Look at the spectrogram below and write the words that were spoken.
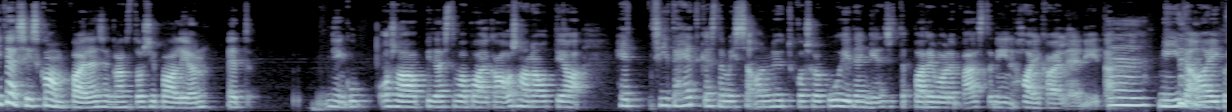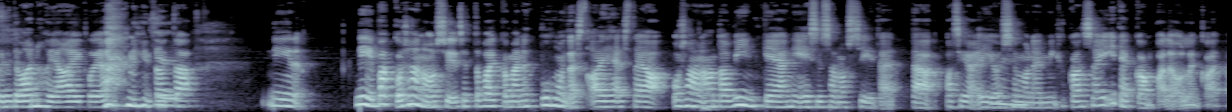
itse siis kamppailen sen kanssa tosi paljon, että niin kuin osaa pitää sitä vapaa-aikaa, osaa nauttia het- siitä hetkestä, missä on nyt, koska kuitenkin sitten pari vuoden päästä niin haikailee niitä, Mm. niitä aikoja, niitä vanhoja aikoja, niin, Jep. tota, niin, niin pakko sanoa siis, että vaikka mä nyt puhun tästä aiheesta ja osaan antaa vinkkejä, niin ei se sano siitä, että asia ei ole Mm. semmoinen, minkä kanssa ei itse kamppaile ollenkaan. Et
